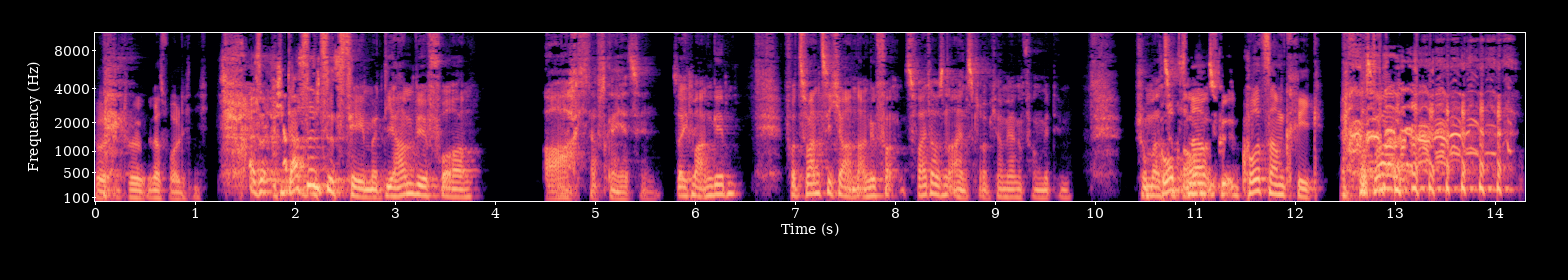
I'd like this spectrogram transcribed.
Entschuldigung, das wollte ich nicht. Also das sind Systeme, die haben wir vor, ach, ich darf es gar nicht erzählen. Soll ich mal angeben? Vor 20 Jahren angefangen, 2001, glaube ich, haben wir angefangen mit dem. Schon mal kurz, nach, kurz am Krieg. Das war,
